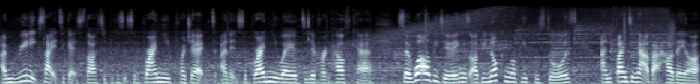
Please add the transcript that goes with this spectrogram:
I'm really excited to get started because it's a brand new project and it's a brand new way of delivering healthcare. So what I'll be doing is I'll be knocking on people's doors and finding out about how they are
